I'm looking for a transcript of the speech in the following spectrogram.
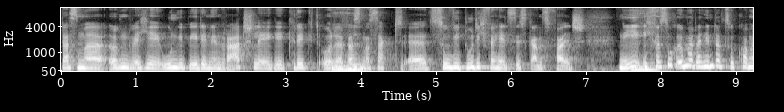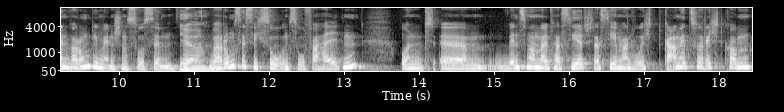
dass man irgendwelche ungebetenen Ratschläge kriegt oder mhm. dass man sagt, äh, so wie du dich verhältst, ist ganz falsch. Nee, mhm. ich versuche immer dahinter zu kommen, warum die Menschen so sind, warum sie sich so und so verhalten. Und ähm, wenn es mir mal passiert, dass jemand, wo ich gar nicht zurechtkomme,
